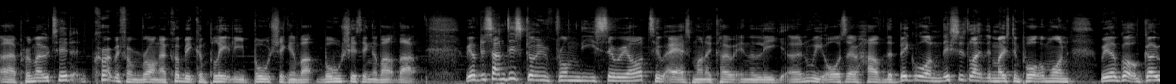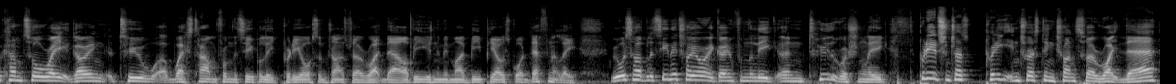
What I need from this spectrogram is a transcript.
uh, promoted. Correct me if I'm wrong. I could be completely bullshitting about bullshitting about that. We have DeSantis going from the Serie A to AS Monaco in the League 1. We also also have the big one. This is like the most important one. We have got Gökhan Töre going to uh, West Ham from the Super League. Pretty awesome transfer right there. I'll be using him in my BPL squad, definitely. We also have Lacina Traore going from the league and to the Russian league. Pretty, pretty interesting transfer right there.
